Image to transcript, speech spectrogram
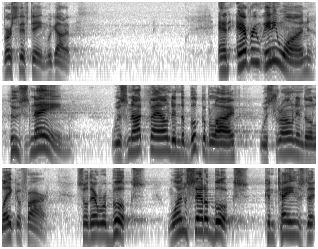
Verse 15, we got it. And every anyone whose name was not found in the book of life was thrown into the lake of fire. So there were books. One set of books contains the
